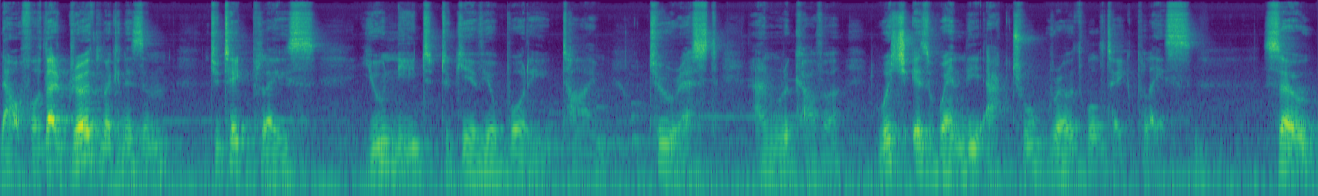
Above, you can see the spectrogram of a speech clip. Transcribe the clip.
Now, for that growth mechanism to take place, you need to give your body time to rest and recover, which is when the actual growth will take place. So,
